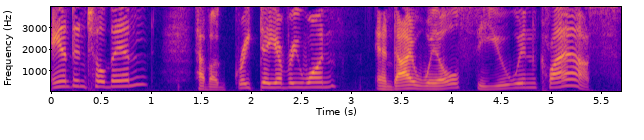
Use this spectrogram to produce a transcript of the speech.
And until then, have a great day, everyone. And I will see you in class.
